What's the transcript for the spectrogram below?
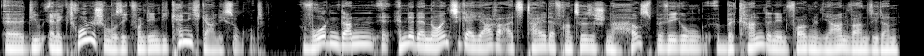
äh, die elektronische Musik von denen, die kenne ich gar nicht so gut. Wurden dann Ende der 90er Jahre als Teil der französischen Hausbewegung bekannt. In den folgenden Jahren waren sie dann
